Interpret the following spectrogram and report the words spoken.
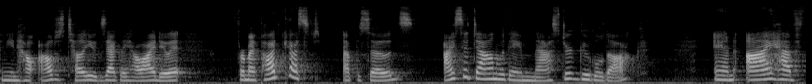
I mean, how I'll just tell you exactly how I do it. For my podcast episodes, I sit down with a master Google Doc and I have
